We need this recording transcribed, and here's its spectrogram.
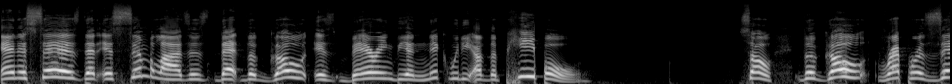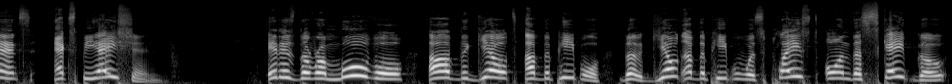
And it says that it symbolizes that the goat is bearing the iniquity of the people. So the goat represents expiation. It is the removal of the guilt of the people. The guilt of the people was placed on the scapegoat,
